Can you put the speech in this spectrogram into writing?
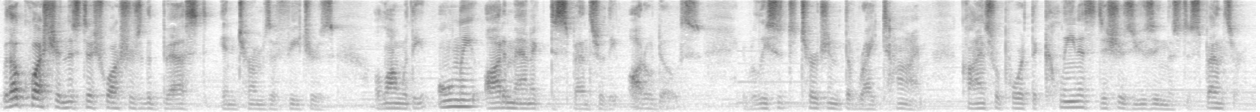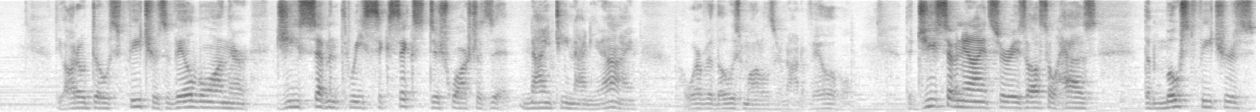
Without question, this dishwasher is the best in terms of features, along with the only automatic dispenser, the AutoDos. It releases detergent at the right time. Clients report the cleanest dishes using this dispenser. The AutoDos features available on their G7366 dishwashers at $19.99. However, those models are not available. The G79 series also has the most features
